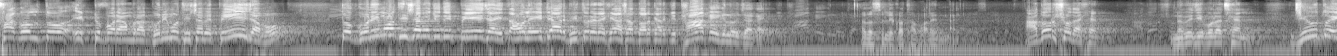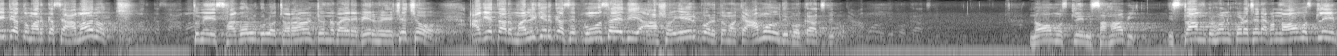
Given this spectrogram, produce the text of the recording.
ছাগল তো একটু পরে আমরা গণিমত হিসাবে পেয়ে যাব। তো গণিমত হিসাবে যদি পেয়ে যাই, তাহলে এটার ভিতরে রেখে আসার দরকার কি? থাক এগুলো জায়গায়। রসুলের কথা বলেন নাই। আদর্শ দেখেন। নবীজি বলেছেন, যেহেতু এইটা তোমার কাছে আমানত, তুমি এই ছাগলগুলো চড়ানোর জন্য বাইরে বের হয়ে এসেছ, আগে তার মালিকের কাছে পৌঁছায় দিয়ে আসো, এরপরে তোমাকে আমল দিব, কাজ দিব। ন মুসলিম সাহাবি ইসলাম গ্রহণ করেছেন এখন ন মুসলিম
